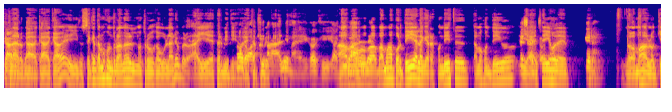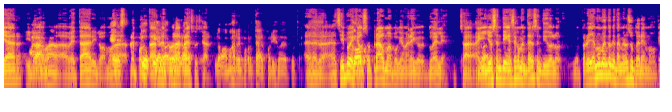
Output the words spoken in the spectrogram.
Claro, cabe, cabe, cabe, y no sé que estamos controlando nuestro vocabulario, pero ahí es permitido. No, está aquí vale, marico, aquí, aquí ah, vale. Vamos, vamos, a por ti, a la que respondiste, estamos contigo, y a ese hijo de... Mira lo vamos a bloquear y lo ah, vamos a vetar y lo vamos a reportar de todas las redes sociales. Lo vamos a reportar por hijo de puta. Es verdad, es así porque causó trauma, porque, marico, duele. O sea, ahí yo sentí, en ese comentario sentí dolor. Pero ya es momento que también lo superemos, ¿ok?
